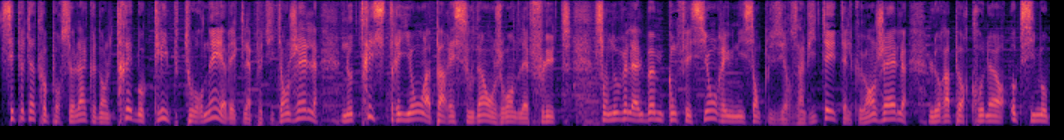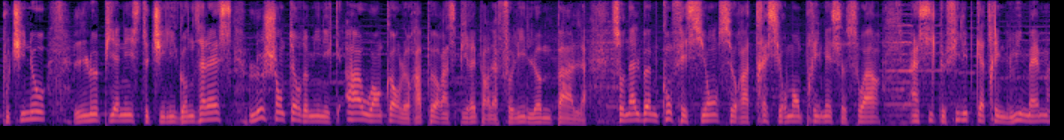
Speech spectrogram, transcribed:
C'est peut-être pour cela que dans le très beau clip tourné avec la petite Angèle, notre Tristrion apparaît soudain en jouant de la flûte. Son nouvel album Confession, réunissant plusieurs invités tels que Angèle, le rappeur crooner Oximo Puccino, le pianiste Chili Gonzalez, le chanteur Dominique A ou encore le rappeur inspiré par la folie L'Homme Pâle. Son album Confession sera très sûrement primé ce soir, ainsi que Philippe Catherine lui-même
